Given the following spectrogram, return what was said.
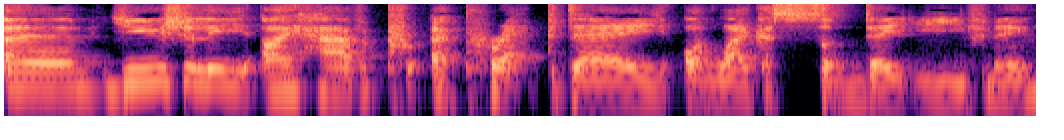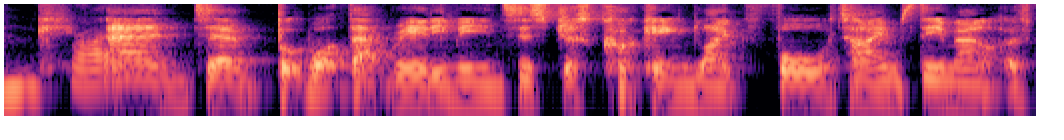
um, usually, I have a, pr- a, prep day on like a Sunday evening, right. and um, but what that really means is just cooking like four times the amount of,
